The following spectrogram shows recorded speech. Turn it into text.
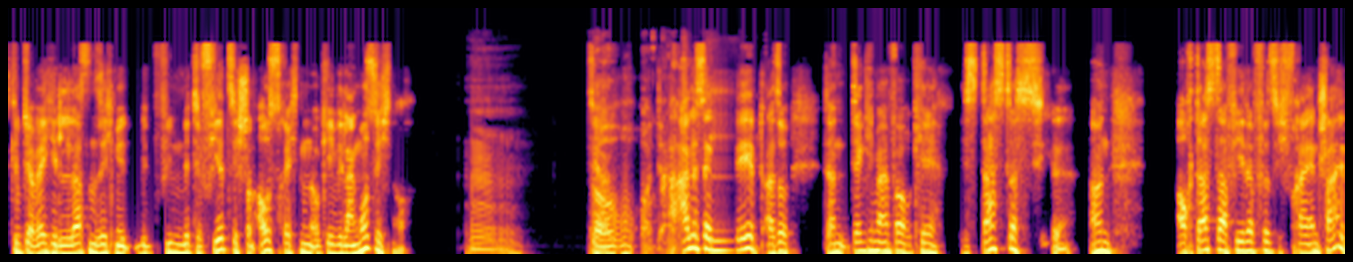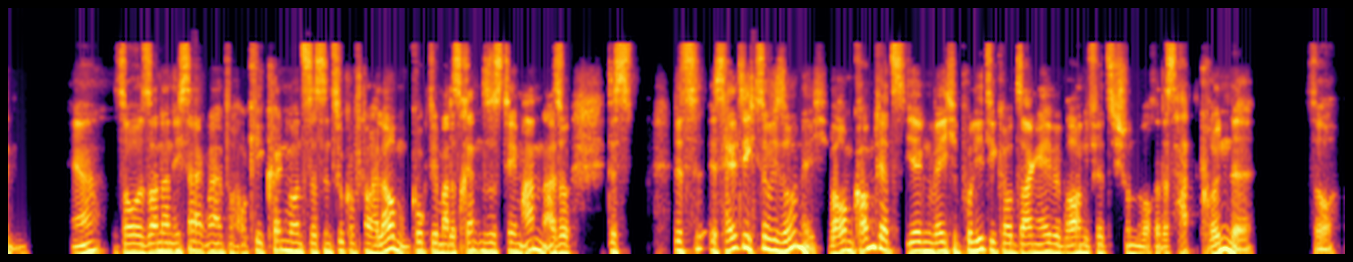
Es gibt ja welche, die lassen sich mit, mit Mitte 40 schon ausrechnen, okay, wie lange muss ich noch? Mhm. So, ja. alles erlebt. Also dann denke ich mir einfach, okay, ist das das Ziel? Und auch das darf jeder für sich frei entscheiden. Ja, so, sondern ich sage mir einfach, okay, können wir uns das in Zukunft noch erlauben? Guck dir mal das Rentensystem an. Also das, das, es hält sich sowieso nicht. Warum kommt jetzt irgendwelche Politiker und sagen, hey, wir brauchen die 40-Stunden-Woche? Das hat Gründe. So.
